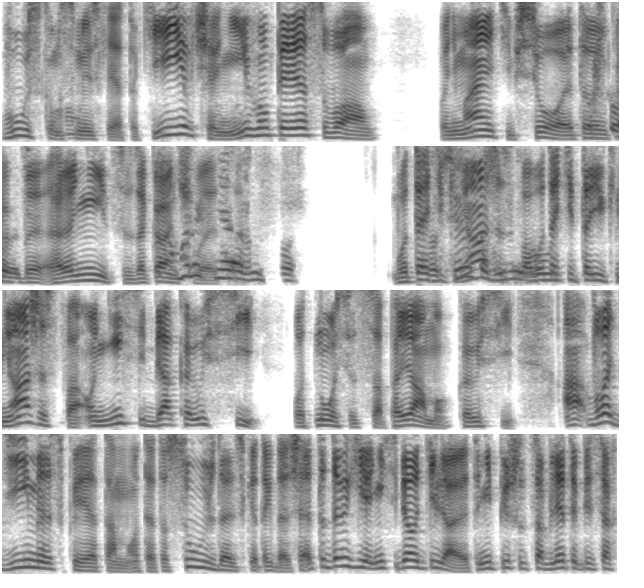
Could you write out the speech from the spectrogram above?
в узком смысле, это Киев, Чернигов, Переслав. Понимаете, все, это Ну как это? бы границы заканчиваются. Вот эти княжества, вот эти три княжества, они себя к Руси относятся прямо к Руси. А Владимирское, там, вот это, Суждальское и так дальше, это другие, они себя отделяют. Они пишутся в летописях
